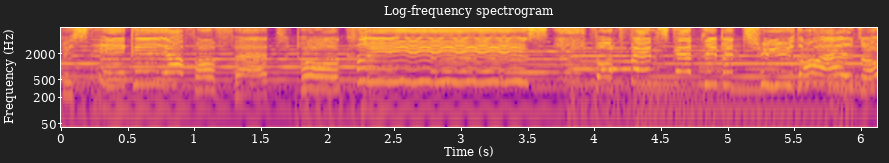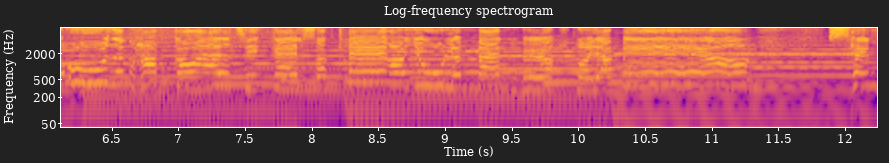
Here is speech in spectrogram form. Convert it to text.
hvis ikke jeg får fat på Chris. Vort venskab, det betyder alt, og uden ham går alting galt. Så kære julemand, hør, når jeg beder, send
